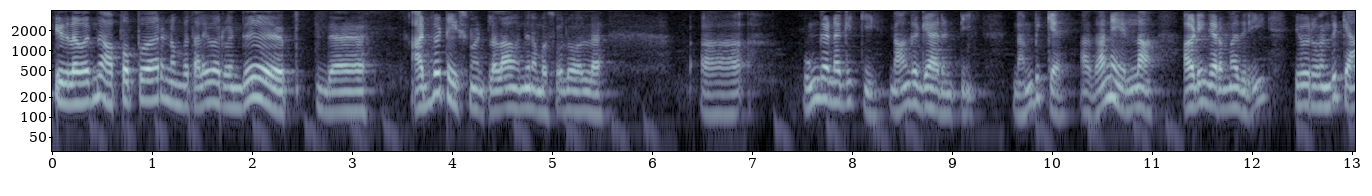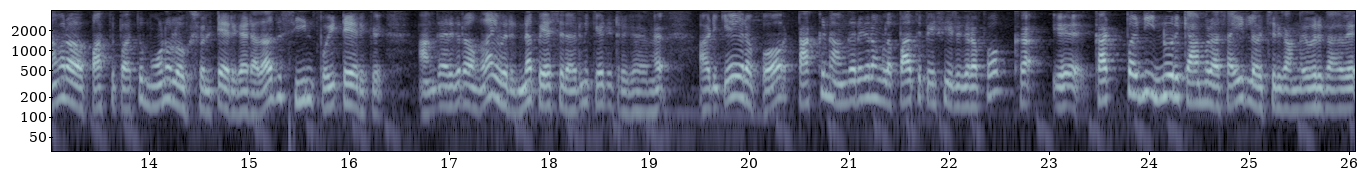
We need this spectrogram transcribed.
இதில் வந்து அப்பப்போ வேறு நம்ம தலைவர் வந்து இந்த அட்வர்டைஸ்மெண்ட்லலாம் வந்து நம்ம சொல்லுவோம்ல உங்கள் நகைக்கு நாங்கள் கேரண்டி நம்பிக்கை. அதானே எல்லாம். அப்படிங்கிற மாதிரி இவர் வந்து கேமராவை பார்த்து பார்த்து மோனோலோக் சொல்லிட்டே இருக்கார். அதாவது சீன் போயிட்டே இருக்குது அங்கே இருக்கிறவங்களாம் இவர் என்ன பேசுகிறாருன்னு கேட்டுட்ருக்காங்க அப்படி கேட்குறப்போ டக்குன்னு அங்கே இருக்கிறவங்கள பார்த்து பேசியிருக்கிறப்போ க கட் பண்ணி இன்னொரு கேமரா சைடில் வச்சுருக்காங்க இவருக்காகவே.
